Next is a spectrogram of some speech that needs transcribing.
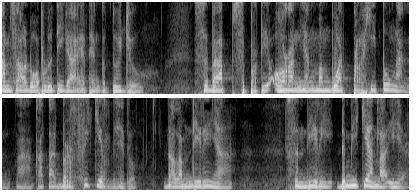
Amsal 23 ayat yang ketujuh. Sebab seperti orang yang membuat perhitungan. Nah, kata berpikir di situ dalam dirinya sendiri, demikianlah ia.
